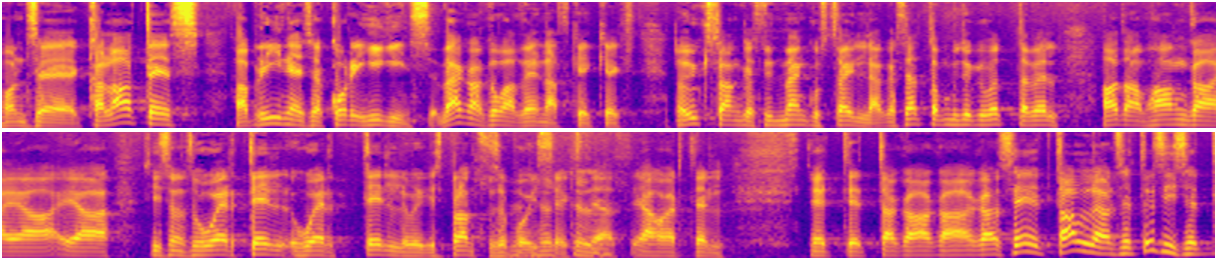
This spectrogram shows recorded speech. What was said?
on see Galates, Abrines ja Cory Higins, väga kõvad vennad kõik, eks. no üks langes nüüd mängust välja, aga sealt on muidugi võtta veel Adam Hanga ja, ja siis on see Huertel Huertel või kes Prantsuse poiss, eks tead, jah, Huertel. et, et aga, aga, aga see talle on see tõsised,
